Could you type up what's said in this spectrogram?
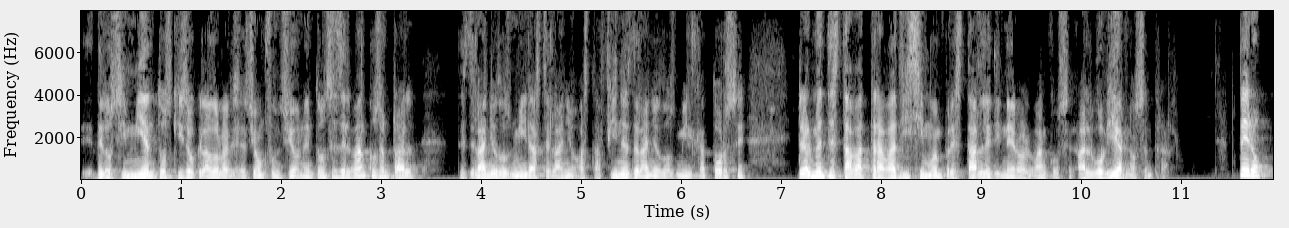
de los cimientos que hizo que la dolarización funcione. Entonces el Banco Central, desde el año 2000 hasta el año, hasta fines del año 2014, realmente estaba trabadísimo en prestarle dinero al banco, al gobierno central. Pero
